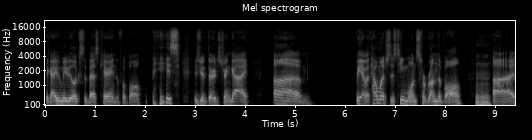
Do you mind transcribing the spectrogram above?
The guy who maybe looks the best carrying the football is is your third string guy. Um, but yeah, with how much this team wants to run the ball, mhm. uh,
